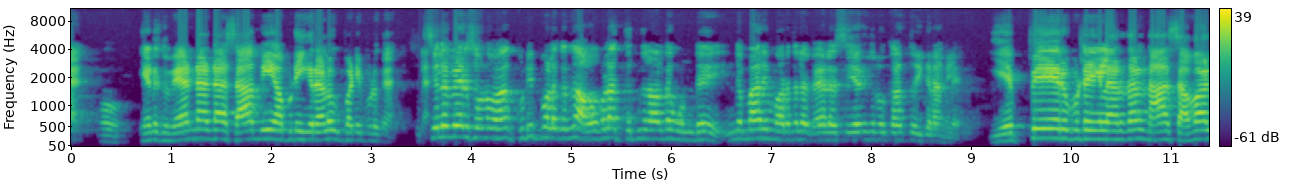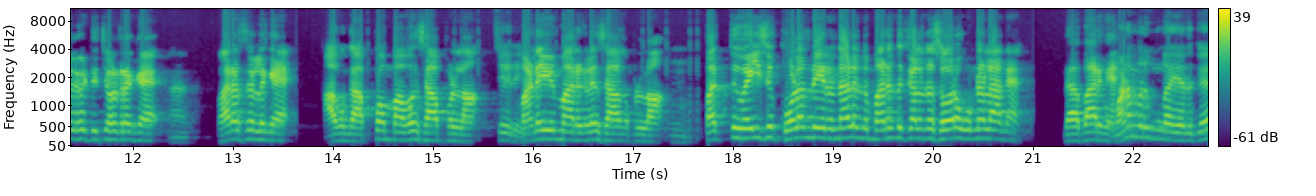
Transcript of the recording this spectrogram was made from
எனக்கு வேண்டாண்டா சாமி அப்படிங்கிற அளவுக்கு பண்ணிவிடுங்க சில பேர் சொல்லுவாங்க குடிப்பழக்கம் அவங்களா திருந்தினால்தான் உண்டு. இந்த மாதிரி மருந்துல வேலை ஒரு கருத்து வைக்கிறாங்களே. எப்பேற்பட்டவங்களா இருந்தாலும் நான் சவால் விட்டு சொல்றேங்க. வர சொல்லுங்க. அவங்க அப்பா அம்மாவும் சாப்பிடலாம். சரி. மனைவிமார்களும் சாப்பிடலாம். பத்து வயசு குழந்தை இருந்தாலும் இந்த மருந்து கலந்த சோறை உண்ணலாங்க. பாருங்க. மனம் இருக்குங்களா அதுக்கு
